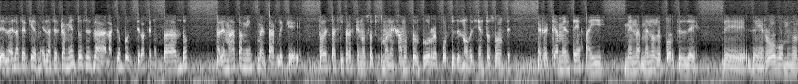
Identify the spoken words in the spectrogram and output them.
el, el, acerque, el acercamiento esa es la, la acción positiva que nos está dando. Además, también comentarle que todas estas cifras que nosotros manejamos son todos reportes del 911. Efectivamente, ahí menos, menos reportes de, de, robo, menos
